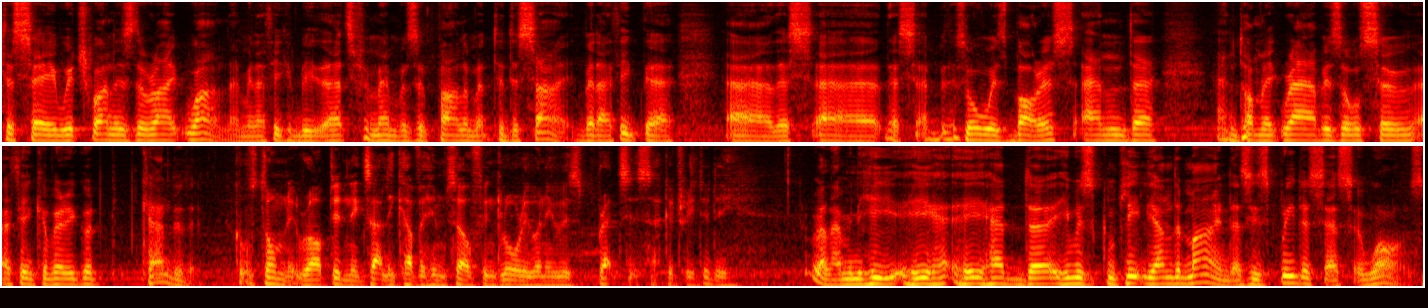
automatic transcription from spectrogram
to say which one is the right one. I mean, I think be, that's for members of parliament to decide. But I think there, uh, there's, uh, there's, uh, there's, always Boris, and, uh, and Dominic Raab is also, I think, a very good candidate. Of course, Dominic Raab didn't exactly cover himself in glory when he was Brexit secretary, did he? Well, I mean, he, he, he, had, uh, he was completely undermined, as his predecessor was.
